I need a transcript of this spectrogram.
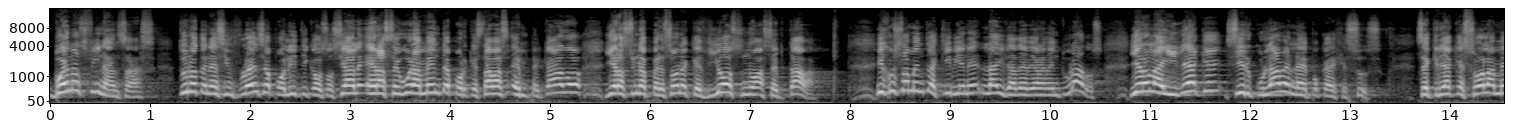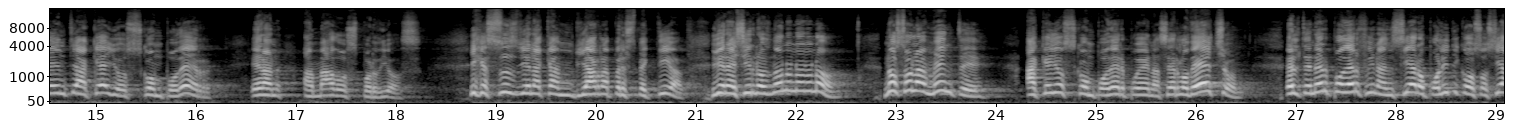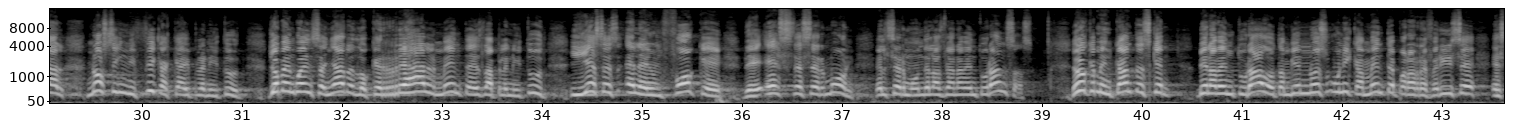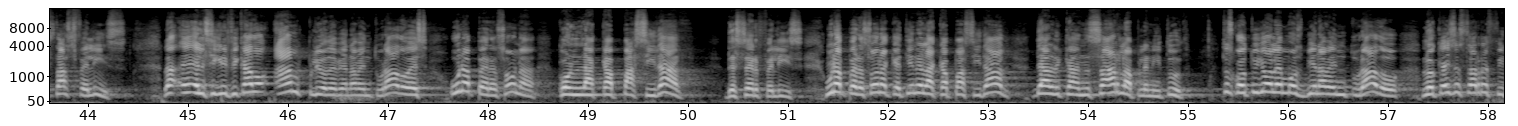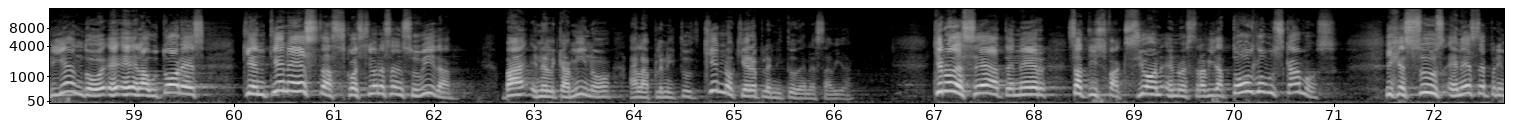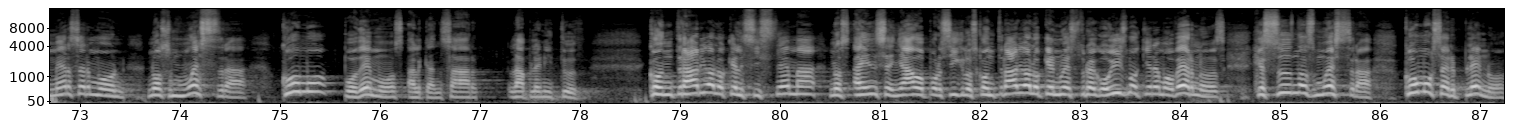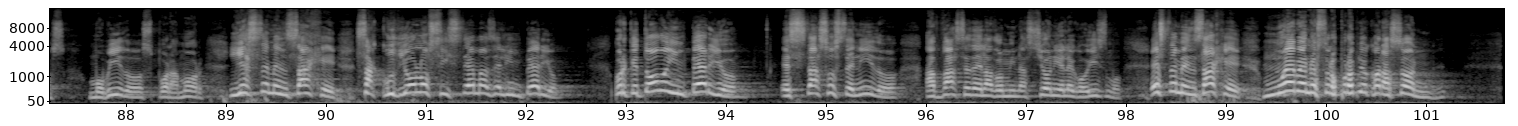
buenas finanzas, tú no tenías influencia política o social, era seguramente porque estabas en pecado y eras una persona que Dios no aceptaba. Y justamente aquí viene la idea de bienaventurados. Y era la idea que circulaba en la época de Jesús. Se creía que solamente aquellos con poder eran amados por Dios. Y Jesús viene a cambiar la perspectiva y viene a decirnos, no, no, no, no, no. No solamente aquellos con poder pueden hacerlo. De hecho, el tener poder financiero, político o social no significa que hay plenitud. Yo vengo a enseñarles lo que realmente es la plenitud. Y ese es el enfoque de este sermón, el sermón de las bienaventuranzas. Y lo que me encanta es que bienaventurado también no es únicamente para referirse estás feliz. el significado amplio de bienaventurado es una persona con la capacidad de ser feliz. Una persona que tiene la capacidad de alcanzar la plenitud. Entonces, cuando tú y yo leemos bienaventurado, lo que ahí se está refiriendo eh, eh, el autor es quien tiene estas cuestiones en su vida va en el camino a la plenitud. ¿Quién no quiere plenitud en esta vida? ¿Quién no desea tener satisfacción en nuestra vida? Todos lo buscamos. Y Jesús en ese primer sermón nos muestra cómo podemos alcanzar la plenitud. Contrario a lo que el sistema nos ha enseñado por siglos, contrario a lo que nuestro egoísmo quiere movernos, Jesús nos muestra cómo ser plenos, movidos por amor. Y este mensaje sacudió los sistemas del imperio, porque todo imperio está sostenido a base de la dominación y el egoísmo. Este mensaje mueve nuestro propio corazón,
